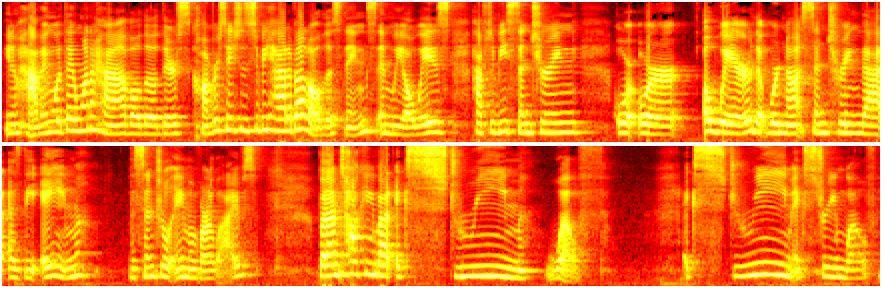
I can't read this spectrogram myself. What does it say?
you know, having what they want to have, although there's conversations to be had about all those things and we always have to be centering or or aware that we're not centering that as the aim, the central aim of our lives. But I'm talking about extreme wealth. Extreme, extreme wealth.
